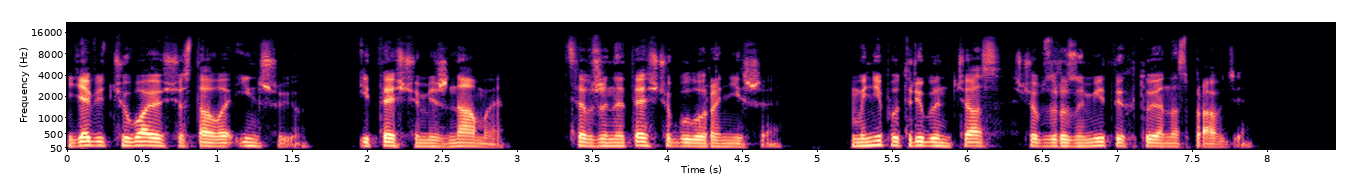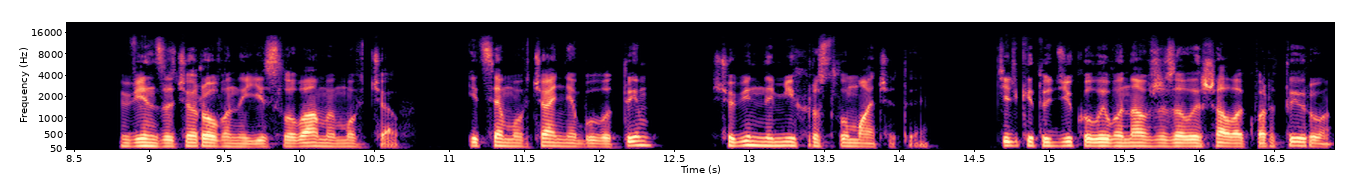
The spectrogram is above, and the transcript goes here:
я відчуваю, що стала іншою, і те, що між нами, це вже не те, що було раніше. Мені потрібен час, щоб зрозуміти, хто я насправді. Він, зачарований її словами, мовчав, і це мовчання було тим, що він не міг розтлумачити. Тільки тоді, коли вона вже залишала квартиру,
